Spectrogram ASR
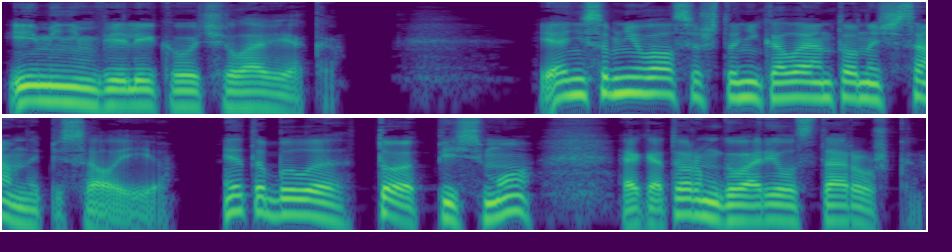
именем великого человека. Я не сомневался, что Николай Антонович сам написал ее. Это было то письмо, о котором говорила старушка.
